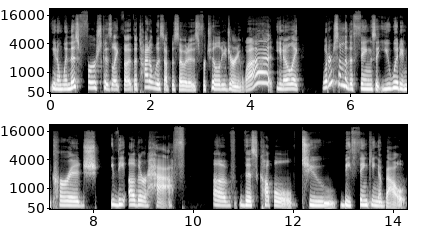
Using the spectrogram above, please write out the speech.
you know when this first because like the the title of this episode is fertility journey. What? You know like what are some of the things that you would encourage the other half of this couple to be thinking about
